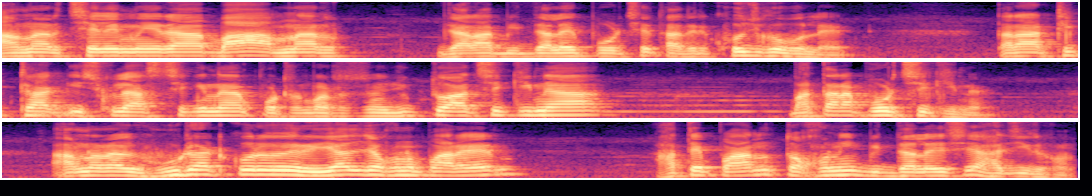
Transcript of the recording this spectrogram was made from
আপনার ছেলেমেয়েরা বা আপনার যারা বিদ্যালয়ে পড়ছে তাদের খোঁজ খবর নেন। তারা ঠিকঠাক স্কুলে আসছে কি না পঠন পাঠনের সঙ্গে যুক্ত আছে কি না বা তারা পড়ছে কি না। আপনারা ওই হুটহাট করে ওই রেজাল্ট যখন পারেন, হাতে পান, তখনই বিদ্যালয়ে এসে হাজির হন।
